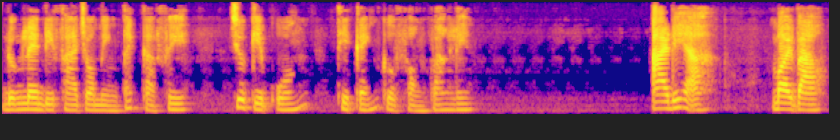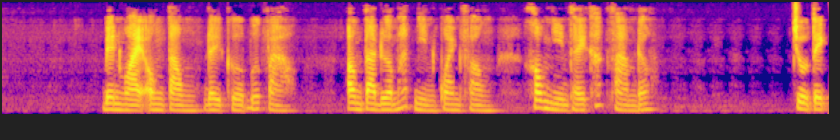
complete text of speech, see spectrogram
Đứng lên đi pha cho mình tách cà phê, chưa kịp uống thì cánh cửa phòng vang lên. Ai đấy ạ? Mời vào. Bên ngoài ông Tòng đầy cửa bước vào. Ông ta đưa mắt nhìn quanh phòng, không nhìn thấy khắc phàm đâu. Chủ tịch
